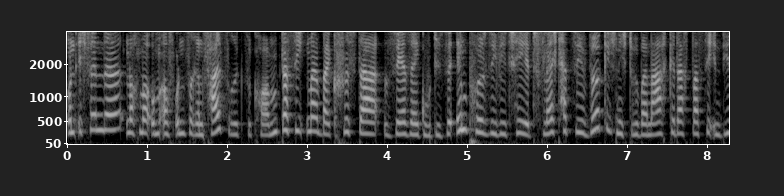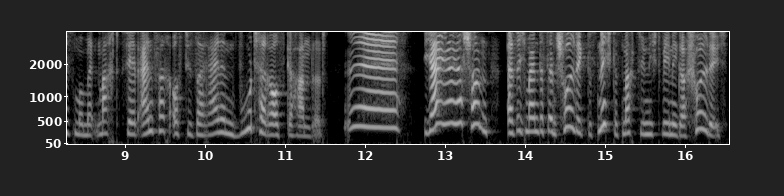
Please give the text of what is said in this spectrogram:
Und ich finde, nochmal um auf unseren Fall zurückzukommen, das sieht man bei Krista sehr, sehr gut, diese Impulsivität. Vielleicht hat sie wirklich nicht drüber nachgedacht, was sie in diesem Moment macht. Sie hat einfach aus dieser reinen Wut heraus gehandelt. Äh. Ja, ja, ja, schon. Also ich meine, das entschuldigt es nicht, das macht sie nicht weniger schuldig.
